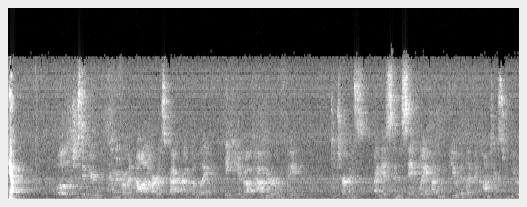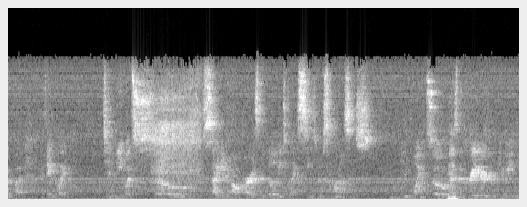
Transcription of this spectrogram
Yeah. Well, just if you're coming from a non-artist background, but like thinking about how your own faith determines, I guess, in the same way how you view it, like the context you view it. But I think like to me, what's so exciting about art is the ability to like see through someone else's viewpoint. So as the creator, you're viewing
